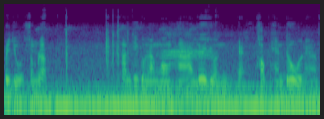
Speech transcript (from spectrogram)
ประโยชน์สำหรับท่านที่กำลังมองหาเลื่อยยนต์แบบท็อปแฮนด์ลนะครับ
